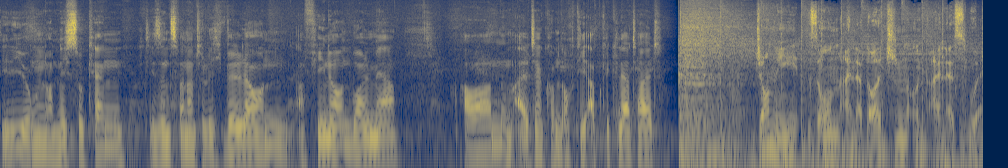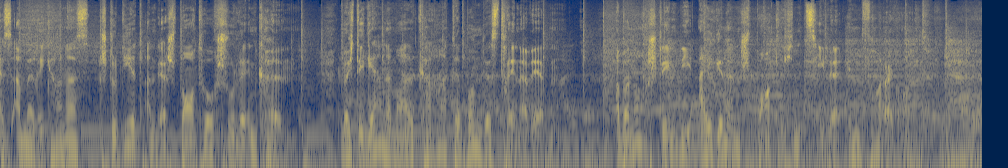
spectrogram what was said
die die Jungen noch nicht so kennen. Die sind zwar natürlich wilder und affiner und wollen mehr, aber mit dem Alter kommt auch die Abgeklärtheit. Johnny, Sohn einer Deutschen und eines US-Amerikaners, studiert an der Sporthochschule in Köln. Möchte gerne mal Karate-Bundestrainer werden. Aber noch stehen die eigenen sportlichen Ziele im Vordergrund.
